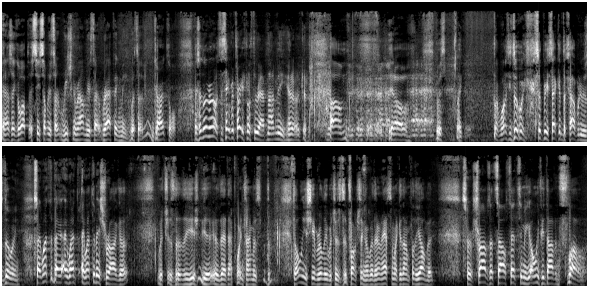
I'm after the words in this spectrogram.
and as I go up, I see somebody start reaching around me and start wrapping me with a gartel. I said, no, no, no, it's the Sefer Torah you're supposed to wrap, not me. You know, um, you know it was like Like, what is he doing? it took me a second to count what he was doing. So I went to I went I went to Beis Shraga, which is the, the, at that point in time was the, the only yeshiva really which was functioning over there, and I asked him what I could for the Yomid. So Shrabs Zatzal said to me, "Only if you daven slow."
